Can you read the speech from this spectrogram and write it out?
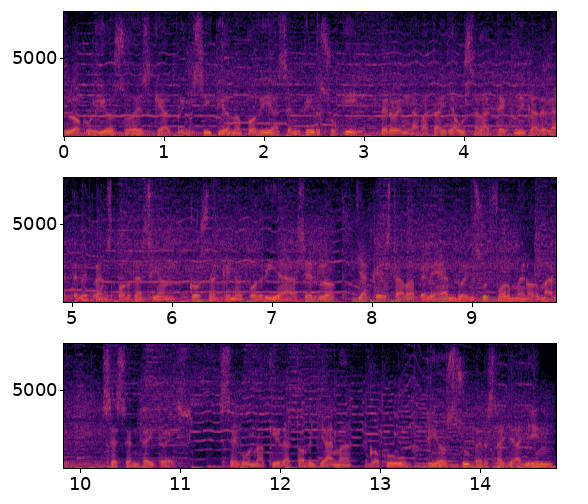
lo curioso es que al principio no podía sentir su ki, pero en la batalla usa la técnica de la teletransportación, cosa que no podría hacerlo, ya que estaba peleando en su forma normal. 63. Según Akira Toriyama, Goku, Dios Super Saiyajin,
